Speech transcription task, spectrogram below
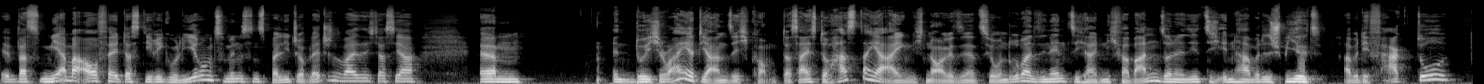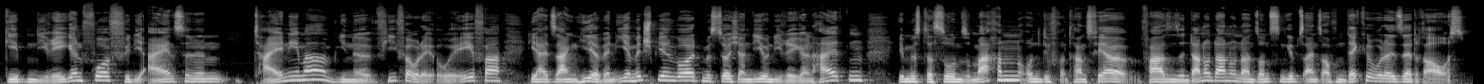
Was mir aber auffällt, dass die Regulierung, zumindest bei League of Legends weiß ich das ja, ähm, durch Riot ja an sich kommt. Das heißt, du hast da ja eigentlich eine Organisation drüber. Sie nennt sich halt nicht Verband, sondern sie nennt sich Inhaber des Spiels. Aber de facto geben die Regeln vor für die einzelnen Teilnehmer, wie eine FIFA oder UEFA, die halt sagen, hier, wenn ihr mitspielen wollt, müsst ihr euch an die und die Regeln halten, ihr müsst das so und so machen und die Transferphasen sind dann und dann und ansonsten gibt's eins auf dem Deckel oder ihr seid raus.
